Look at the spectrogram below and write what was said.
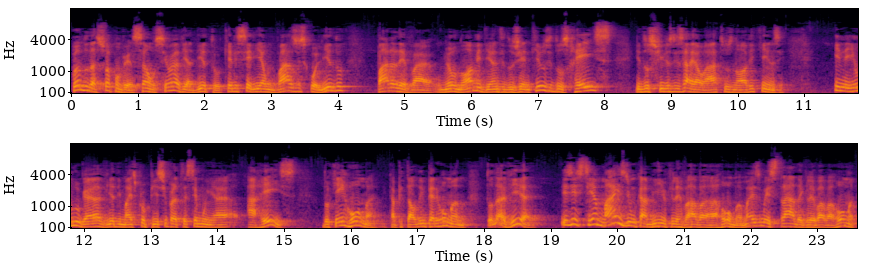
Quando da sua conversão, o Senhor havia dito que ele seria um vaso escolhido para levar o meu nome diante dos gentios e dos reis e dos filhos de Israel. Atos 9 15. E nenhum lugar havia de mais propício para testemunhar a reis do que em Roma, capital do Império Romano. Todavia, existia mais de um caminho que levava a Roma, mais uma estrada que levava a Roma,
